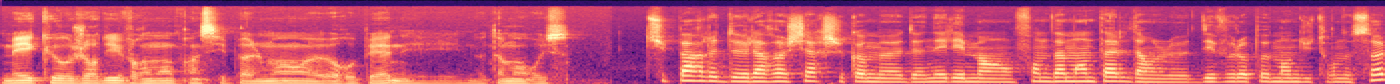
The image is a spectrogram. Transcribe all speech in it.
mais qu'aujourd'hui vraiment principalement européenne et notamment russe. Tu parles de la recherche comme d'un élément fondamental dans le développement du tournesol.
